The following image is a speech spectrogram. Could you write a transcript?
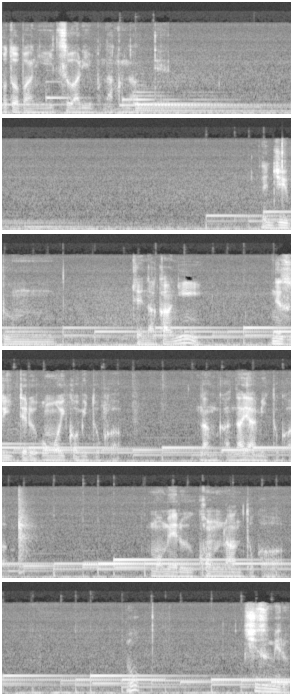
言葉に偽りもなくなってで自分って中に根付いてる思い込みとかなんか悩みとか揉める混乱とかを沈める。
